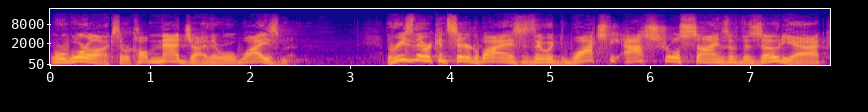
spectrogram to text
were warlocks. They were called magi, they were wise men. The reason they were considered wise is they would watch the astral signs of the zodiac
